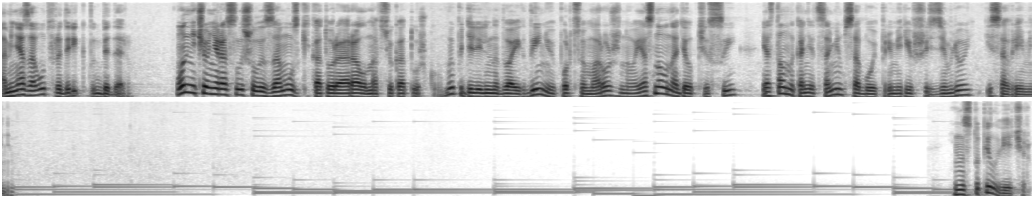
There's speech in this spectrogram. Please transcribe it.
а меня зовут Фредерик Бекбедер. Он ничего не расслышал из-за музыки, которая орала на всю катушку. Мы поделили на двоих дыню и порцию мороженого, я снова надел часы, я стал, наконец, самим собой, примирившись с землей и со временем. Наступил вечер.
